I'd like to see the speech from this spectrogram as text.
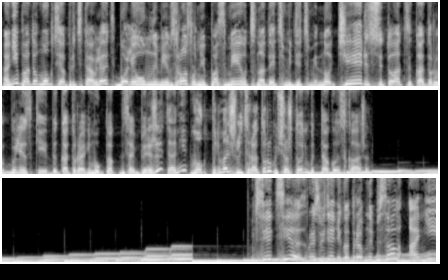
Они потом могут себя представлять более умными и взрослыми, посмеиваться над этими детьми. Но через ситуации, которые близкие, до которые они могут так не сами пережить, они могут понимать, что литература им еще что-нибудь такое скажет. Все те произведения, которые я написала, они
